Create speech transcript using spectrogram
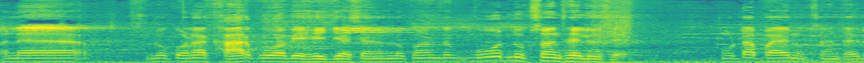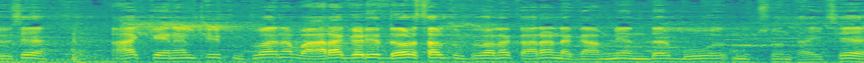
અને લોકોના ખાર કૂવા બેસી ગયા છે અને લોકોને બહુ જ નુકસાન થયેલું છે. મોટા પાયે નુકસાન થયેલું છે. આ કેનાલથી તૂટવાના વારા દર સાલ તૂટવાના કારણે ગામની અંદર બહુ નુકસાન થાય છે.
